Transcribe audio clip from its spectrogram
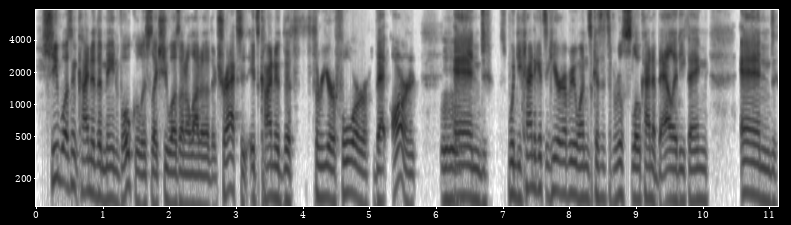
she wasn't kind of the main vocalist like she was on a lot of other tracks. It's kind of the three or four that aren't. Mhm. And when you kind of get to hear everyone's because it's a real slow kind of ballady thing. And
